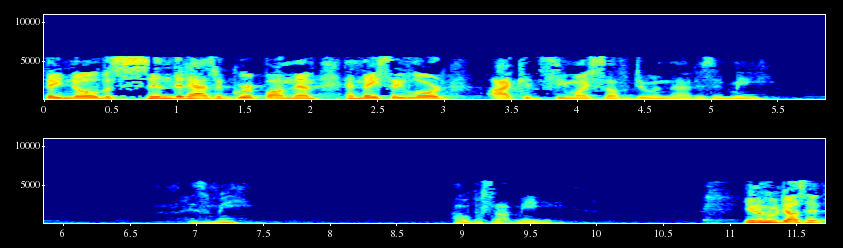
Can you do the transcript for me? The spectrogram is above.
They know the sin that has a grip on them. And they say, Lord, I could see myself doing that. Is it me? Is it me? I hope it's not me. You know who doesn't?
